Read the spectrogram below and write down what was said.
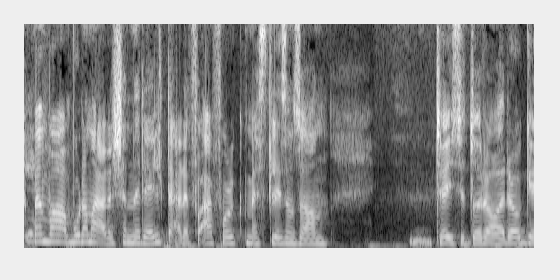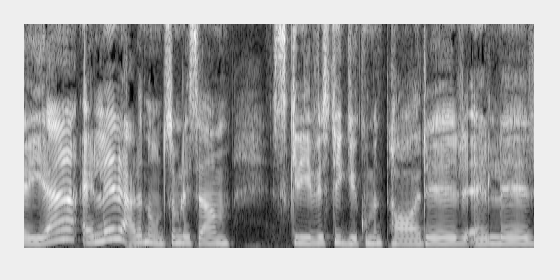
Ja. Men hva, hvordan er det generelt? Er, det, er folk mest liksom sånn tøysete og rare og gøye? Eller er det noen som liksom skriver stygge kommentarer, eller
